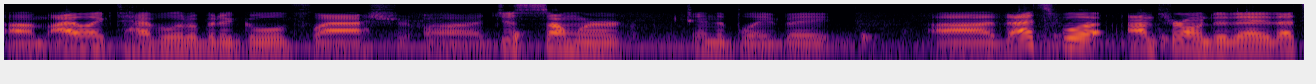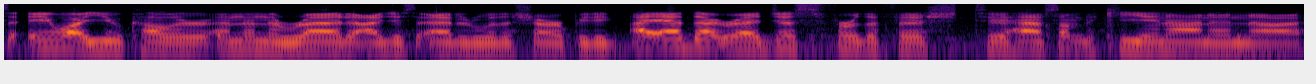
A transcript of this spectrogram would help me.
um, I like to have a little bit of gold flash uh, just somewhere in the blade bait. Uh, that's what I'm throwing today. That's an AYU color, and then the red I just added with a Sharpie. I add that red just for the fish to have something to key in on, and uh,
